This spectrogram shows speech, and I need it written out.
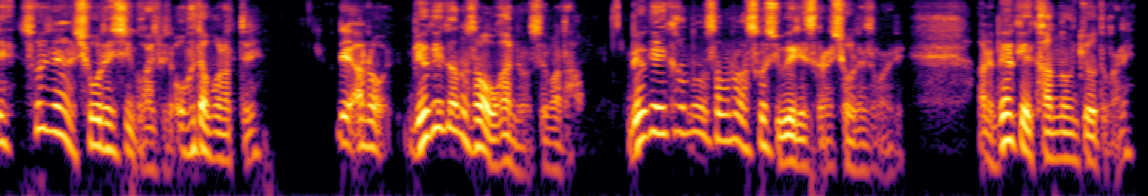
でそれで、ね、少年信仰始めてお札もらってね。であの病気観音様は分かんないんですよまだ。病気観音様の方が少し上ですから少年様より。あの病気観音教とかね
